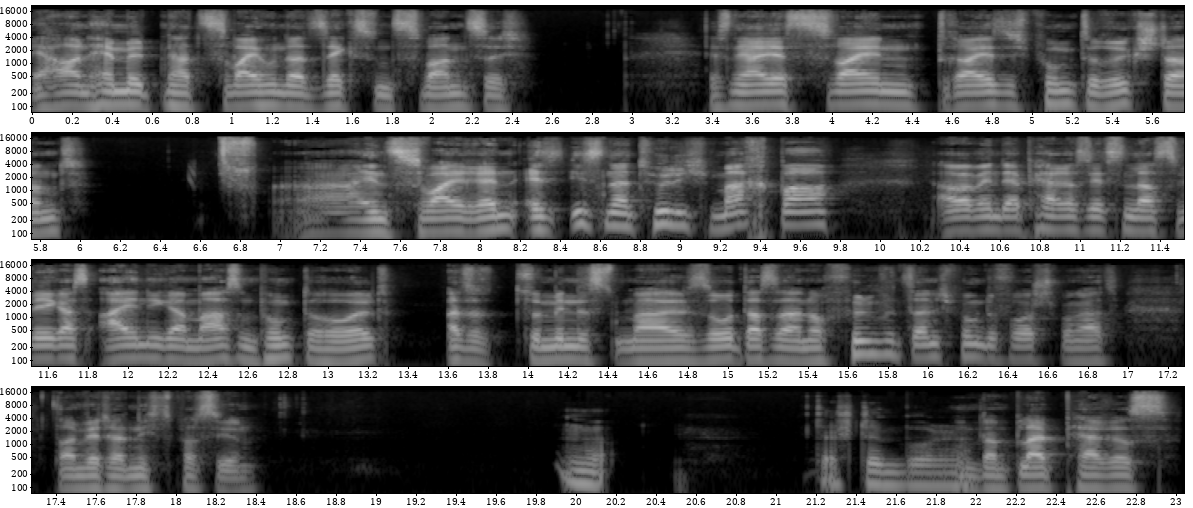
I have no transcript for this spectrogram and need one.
Ja, und Hamilton hat 226. Es sind ja jetzt 32 Punkte Rückstand. Ah, in zwei Rennen. Es ist natürlich machbar, aber wenn der Perez jetzt in Las Vegas einigermaßen Punkte holt, also zumindest mal so, dass er noch 25 Punkte Vorsprung hat, dann wird halt nichts passieren. Ja, das stimmt wohl. Ja. Und dann bleibt Perez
